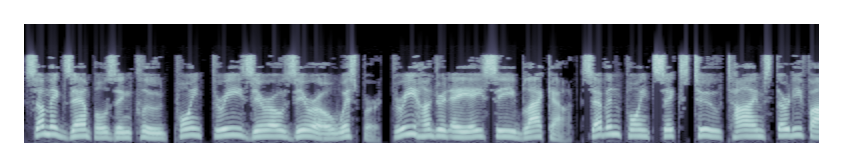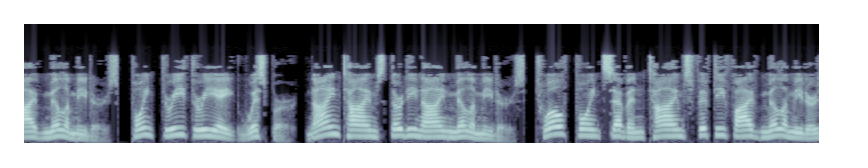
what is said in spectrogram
Some examples include .300 Whisper, 300 AAC Blackout, 7.62 times 35 mm, .338 Whisper, 9 times 39 mm, 12.7 times 55 mm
